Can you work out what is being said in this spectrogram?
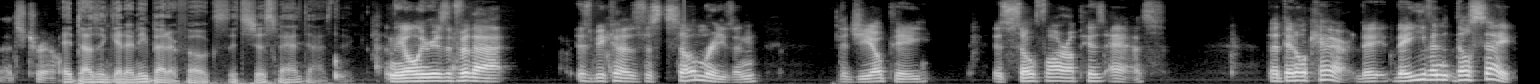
That's true. It doesn't get any better, folks. It's just fantastic. And the only reason for that is because for some reason the GOP is so far up his ass that they don't care. They they even they'll say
